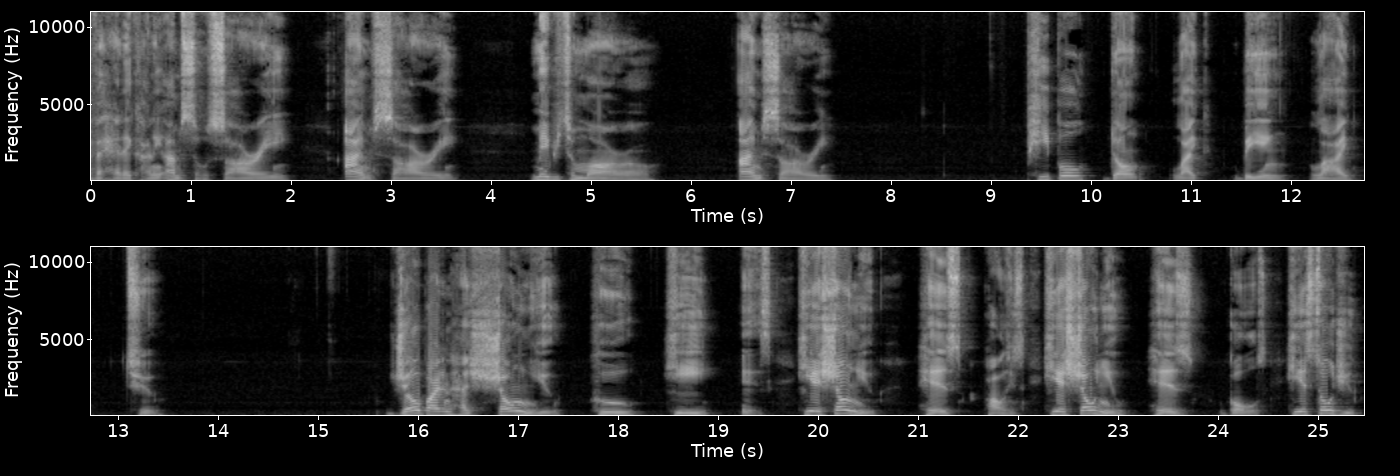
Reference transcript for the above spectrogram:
have a headache, honey. I'm so sorry. I'm sorry. Maybe tomorrow. I'm sorry. People don't like being lied to. Joe Biden has shown you who he is. He has shown you his policies. He has shown you his goals. He has told you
